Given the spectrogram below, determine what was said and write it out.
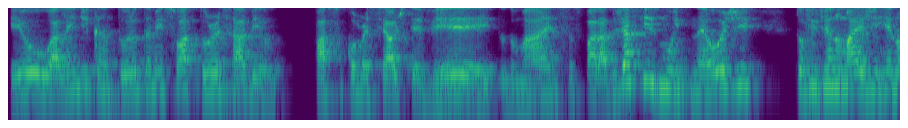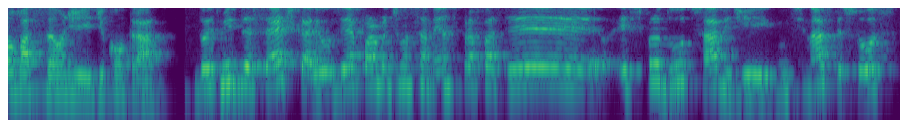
Eu, além de cantor, eu também sou ator, sabe? Eu faço comercial de TV e tudo mais, essas paradas. Já fiz muito, né? Hoje estou vivendo mais de renovação de, de contrato. Em 2017, cara, eu usei a fórmula de lançamento para fazer esse produto, sabe? De ensinar as pessoas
